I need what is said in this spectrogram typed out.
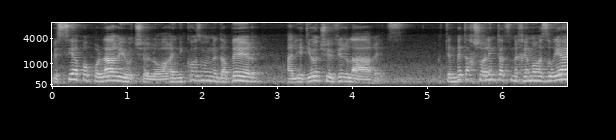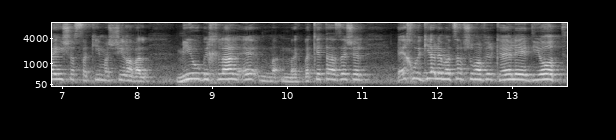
בשיא הפופולריות שלו, הרי אני כל הזמן מדבר על ידיעות שהוא העביר לארץ. אתם בטח שואלים את עצמכם, אז הוא היה איש עסקים עשיר, אבל מי הוא בכלל, אה, בקטע הזה של איך הוא הגיע למצב שהוא מעביר כאלה ידיעות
